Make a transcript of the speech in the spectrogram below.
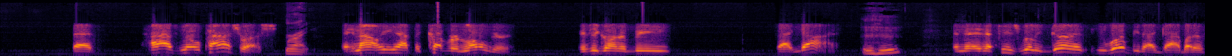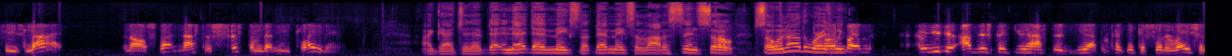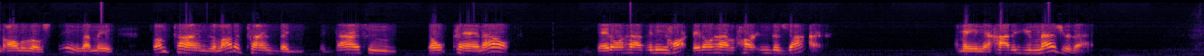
that has no pass rush, right? And now he has to cover longer. Is he going to be that guy? Mm-hmm. And if he's really good, he will be that guy. But if he's not, then all of a sudden that's the system that he played in. I got you. That, that and that that makes that makes a lot of sense. So so in other words, when, I mean, you just, I just think you have to you have to take into consideration all of those things. I mean, sometimes, a lot of times, the, the guys who don't pan out, they don't have any heart. They don't have heart and desire. I mean, how do you measure that?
